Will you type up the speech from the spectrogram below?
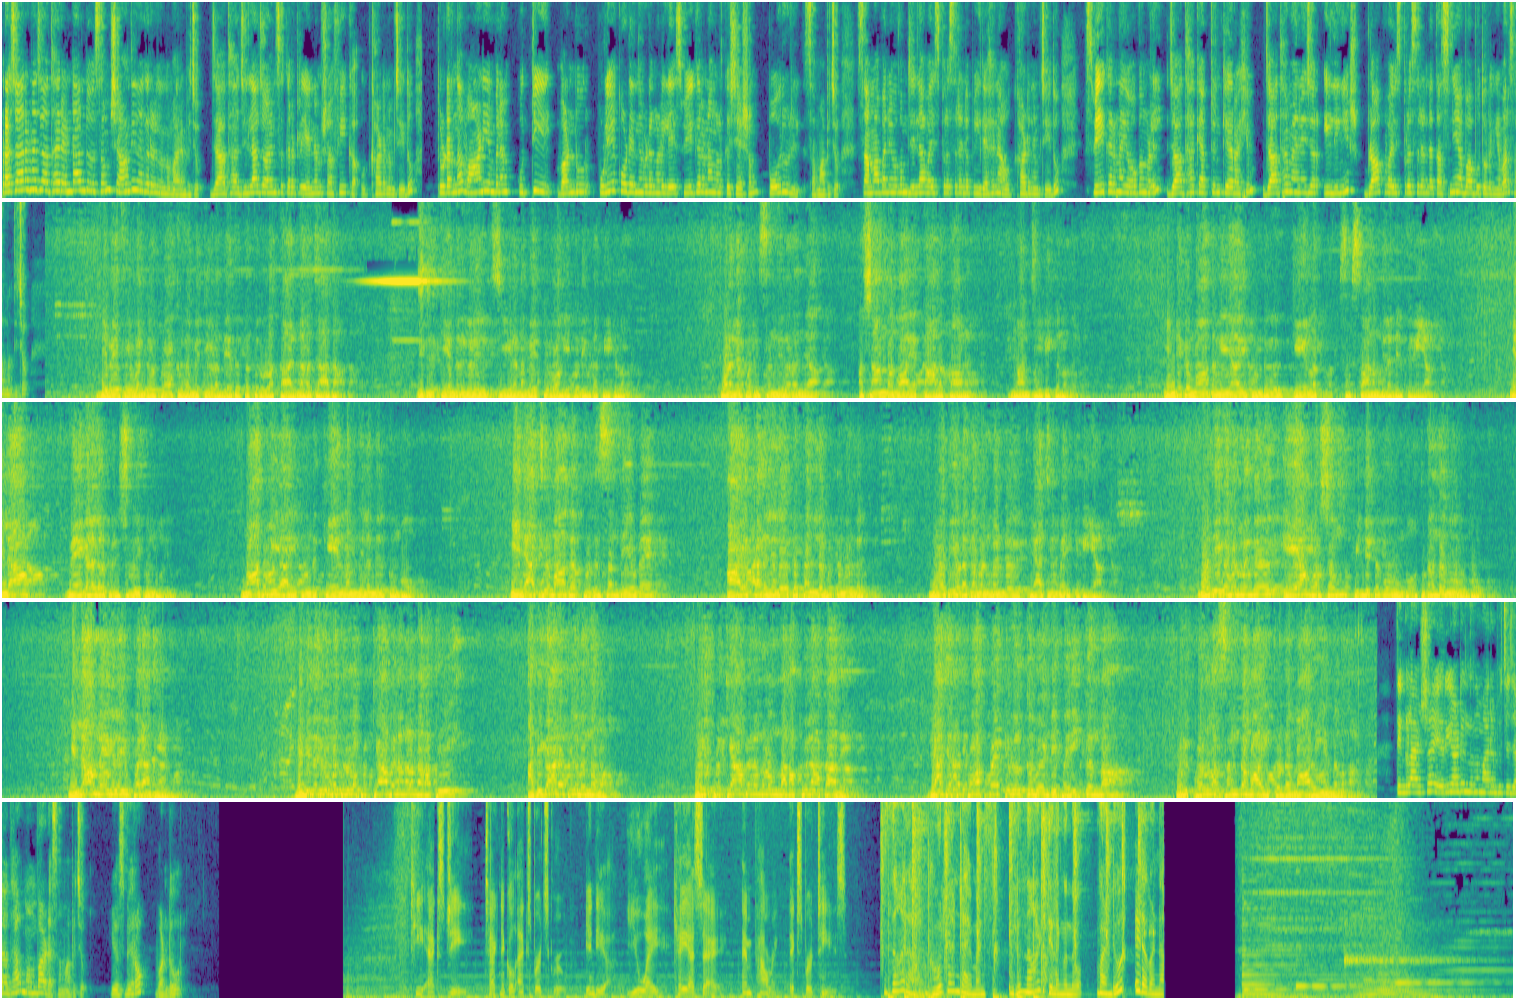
പ്രചാരണ ജാഥ രണ്ടാം ദിവസം ശാന്തിനഗറിൽ നിന്നും ആരംഭിച്ചു. ജാഥ ജില്ലാ joint secretary N M Shafeeq ഉദ്ഘാടനം ചെയ്തു. തുടർന്ന് വാണിയമ്പലം കുറ്റിയിൽ വണ്ടൂർ പുളിയക്കോട് എന്നിവിടങ്ങളിലെ സ്വീകരണങ്ങൾക്ക് ശേഷം പോരൂരിൽ സമാപിച്ചു. സമാപന യോഗം ജില്ലാ വൈസ് പ്രസിഡന്റ് പി രഹന ഉദ്ഘാടനം ചെയ്തു. സ്വീകരണ യോഗങ്ങളിൽ ജാഥ ക്യാപ്റ്റൻ കെ റഹീം ജാഥ manager E Lineesh block vice president Thasniya Babu തുടങ്ങിയവർ സംബന്ധിച്ചു. ഡിവൈഎഫ്ഐ വണ്ടൂർ ബ്ലോക്ക് കമ്മിറ്റിയുടെ നേതൃത്വത്തിലുള്ള കാൽനട ജാഥ വിവിധ കേന്ദ്രങ്ങളിൽ സ്വീകരണം ഏറ്റുവാങ്ങിക്കൊണ്ട് ഇവിടെ എത്തിയിട്ടുള്ളത്. വളരെ പ്രതിസന്ധി നിറഞ്ഞ അശാന്തമായ കാലത്താണ് നാം ജീവിക്കുന്നത്. ഇന്ത്യയ്ക്ക് മാതൃകയായിക്കൊണ്ട് കേരള സംസ്ഥാനം നിലനിൽക്കുകയാണ്. എല്ലാ മേഖലകൾ പരിശോധിക്കുമ്പോഴും മാതൃകയായിക്കൊണ്ട് കേരളം നിലനിൽക്കുമ്പോൾ ഈ രാജ്യമാകെ പ്രതിസന്ധിയുടെ ആയക്കടലിലേക്ക് തള്ളിവിട്ടുകൊണ്ട് മോദിയുടെ ഗവൺമെന്റ് രാജ്യം ഭരിക്കുകയാണ്. മോദി ഗവൺമെന്റ് ഏഴാം വർഷം പിന്നിട്ട് പോകുമ്പോൾ തുടർന്നു പോകുമ്പോൾ എല്ലാ മേഖലയും പരാജയമാണ്. വിവിധ രൂപത്തിലുള്ള പ്രഖ്യാപനങ്ങൾ നടത്തി അധികാരത്തിൽ വന്നവർ ഒരു പ്രഖ്യാപനങ്ങളും നടപ്പിലാക്കാതെ രാജ്യത്തെ കോർപ്പറേറ്റുകൾക്ക് വേണ്ടി ഭരിക്കുന്ന ഒരു കൊള്ള സംഘമായിക്കൊണ്ട് മാറി എന്നുള്ളതാണ്. തിങ്കളാഴ്ച എറിയാടിൽ നിന്നും ആരംഭിച്ച ജാഥ മമ്പാട് സമാപിച്ചു. News bureau Wandoor. TXG, Technical Experts Group, India, UAE, KSA, empowering expertise. Sara gold and diamonds ഒരു നാട് തിളങ്ങുന്നു. വണ്ടൂർ ഇടവണ്ണ.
